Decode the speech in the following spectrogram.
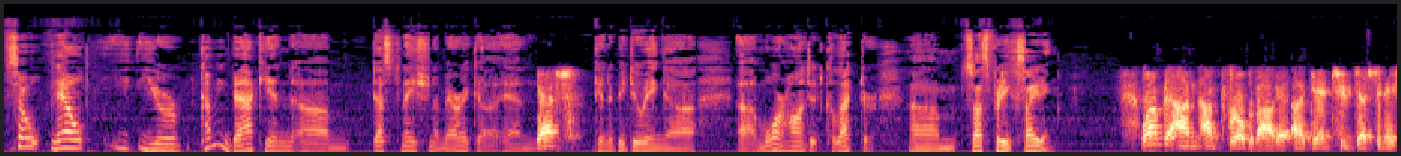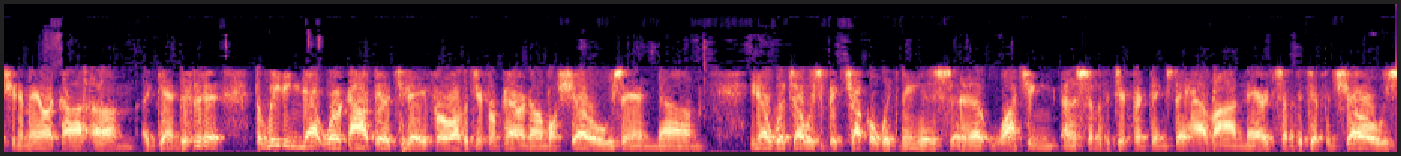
So now you're coming back in um, Destination America and yes. going to be doing uh, uh, more Haunted Collector. Um, so that's pretty exciting. Well, I'm, I'm, I'm thrilled about it. Again, to Destination America. Um, again, the, the leading network out there today for all the different paranormal shows, and um, you know what's always a big chuckle with me is uh, watching uh, some of the different things they have on there, some of the different shows.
